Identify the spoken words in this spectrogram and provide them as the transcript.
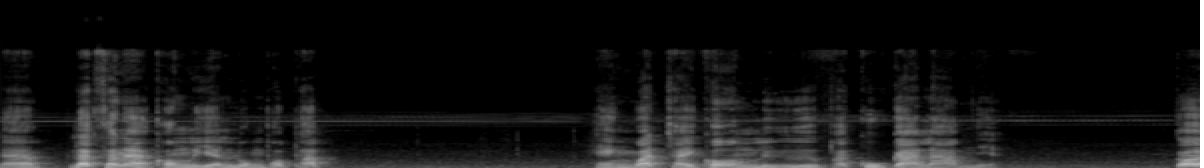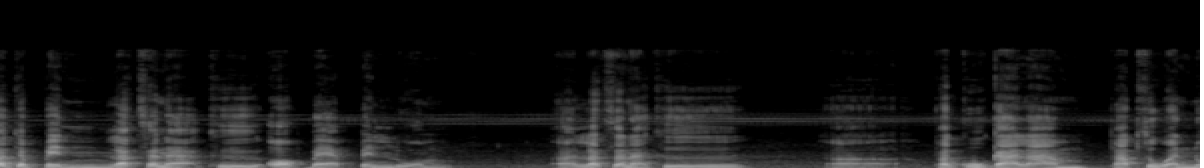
นะครับลักษณะของเหรียญหลวงพ่อพับ แห่งวัดชายคลองหรือพระครูการามเนี่ยก็จะเป็นลักษณะคือออกแบบเป็นหลวมอ่าลักษณะคือ พระครูการามพระสุวรรณโน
